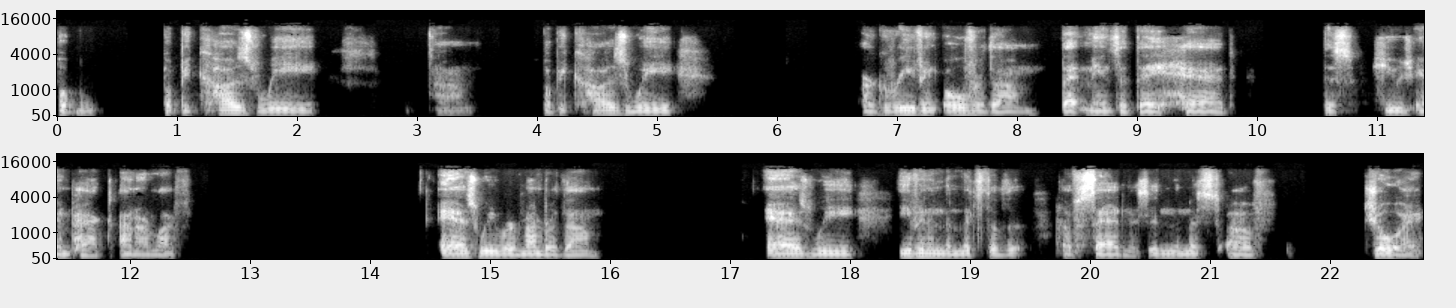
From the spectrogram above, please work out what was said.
But, but because we, um, but because we are grieving over them, that means that they had this huge impact on our life. As we remember them, as we, even in the midst of the, of sadness, in the midst of joy,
